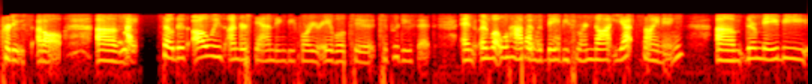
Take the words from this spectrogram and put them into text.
produce at all. Um, Right. so there's always understanding before you're able to to produce it and and what will happen Right. with babies who are not yet signing um there may be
